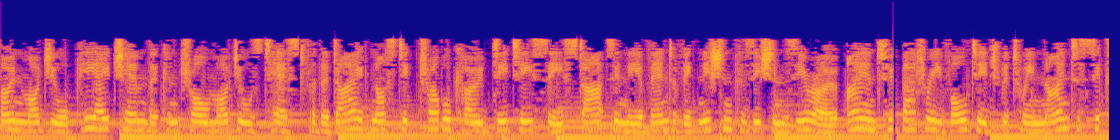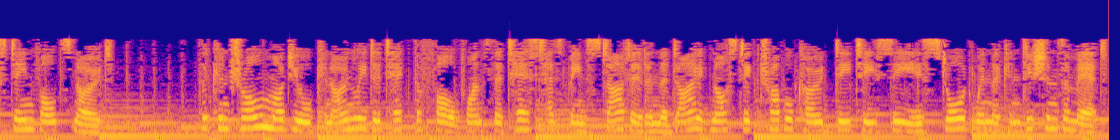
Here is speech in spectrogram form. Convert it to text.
phone module PHM. The control module's test for the diagnostic trouble code DTC starts in the event of ignition position 0, IN2 battery voltage between 9 to 16 volts. Note. The control module can only detect the fault once the test has been started and the diagnostic trouble code DTC is stored when the conditions are met.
